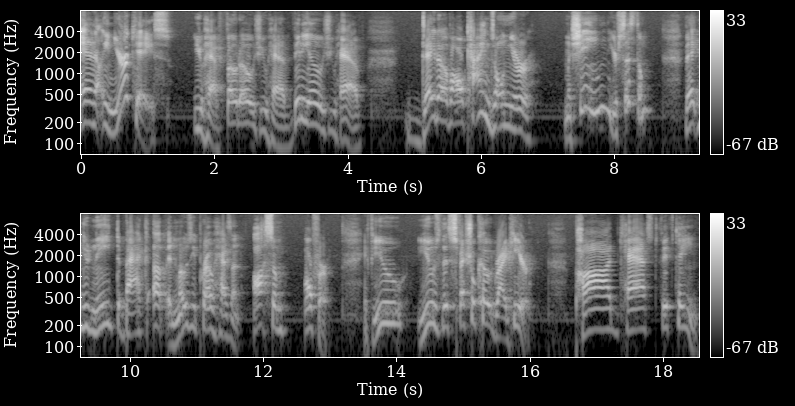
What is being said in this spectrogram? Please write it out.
And in your case, you have photos, you have videos, you have data of all kinds on your machine, your system, that you need to back up. And Mozy Pro has an awesome offer. If you use this special code right here, podcast15,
